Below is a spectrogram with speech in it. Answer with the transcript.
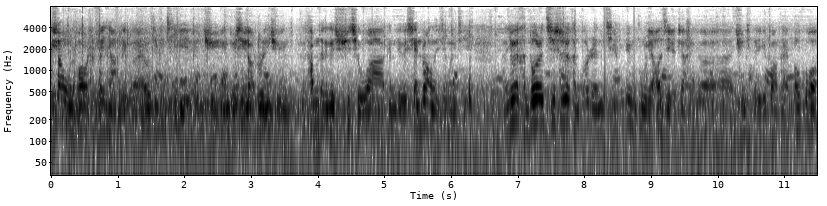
上午的话我是分享这个 LGBT 里人群，就性少数人群他们的这个需求啊，跟这个现状的一些问题。因为很多其实很多人其实并不了解这样一个呃群体的一个状态，包括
